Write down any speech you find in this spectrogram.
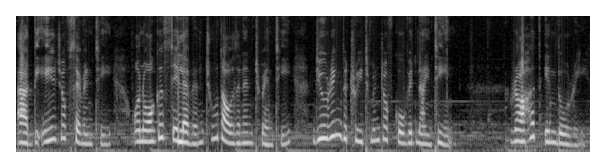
at the age of 70 on August 11, 2020 during the treatment of COVID-19? Rahat Indori.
